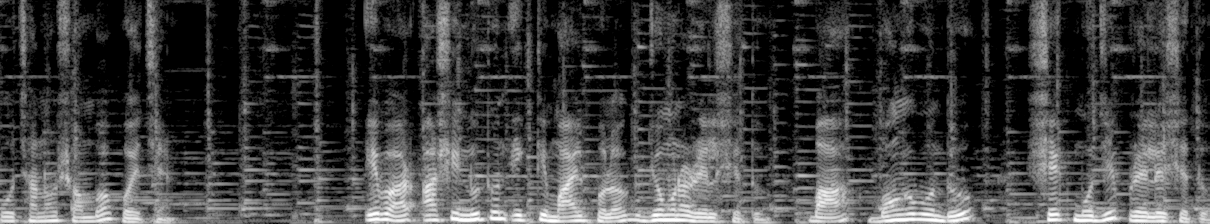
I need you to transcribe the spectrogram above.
পৌঁছানো সম্ভব হয়েছে। এবার আসি নতুন একটি মাইল ফলক যমুনা রেল সেতু বা বঙ্গবন্ধু শেখ মুজিব রেলওয়ে সেতু।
